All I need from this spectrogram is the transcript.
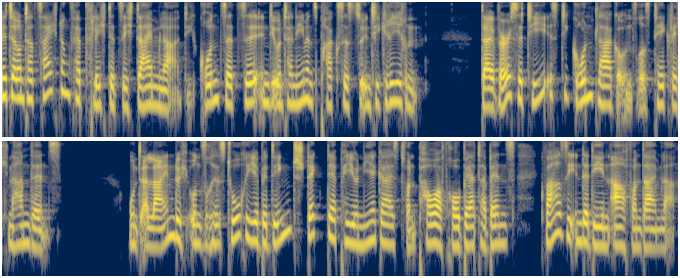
Mit der Unterzeichnung verpflichtet sich Daimler, die Grundsätze in die Unternehmenspraxis zu integrieren. Diversity ist die Grundlage unseres täglichen Handelns. Und allein durch unsere Historie bedingt steckt der Pioniergeist von Powerfrau Bertha Benz quasi in der DNA von Daimler.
